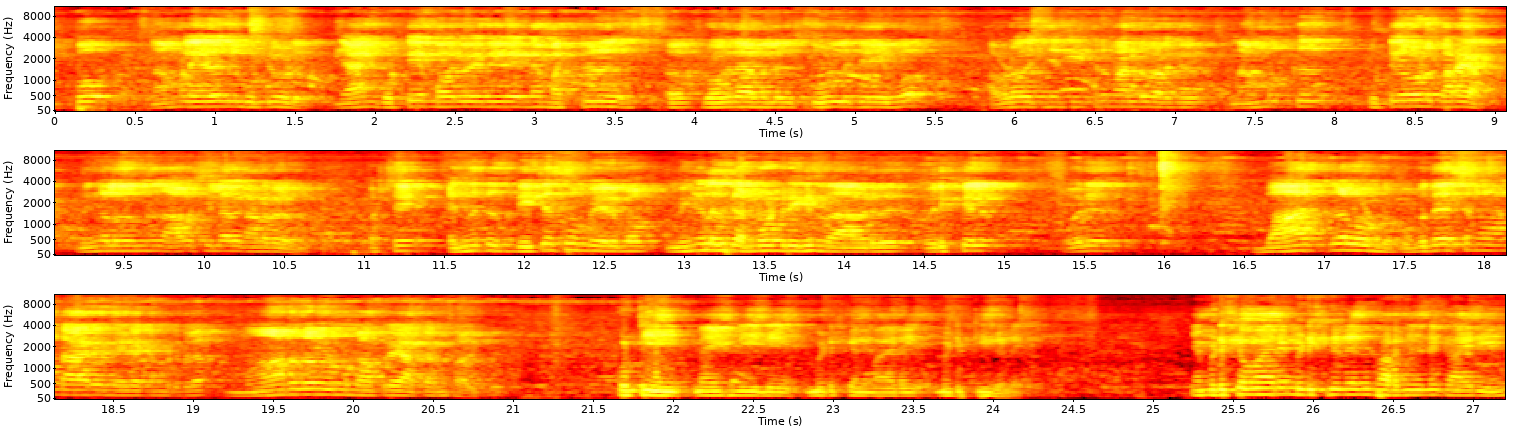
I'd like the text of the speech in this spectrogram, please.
ഇപ്പോൾ നമ്മൾ ഏതെങ്കിലും കുട്ടിയോട് ഞാൻ കൊട്ടിയം പൗരവേദി തന്നെ മറ്റൊരു പ്രോഗ്രാമിൽ സ്കൂളിൽ ചെയ്യുമ്പോൾ അവിടെ വെച്ച് ഞാൻ ടീച്ചർമാരോട് പറഞ്ഞു നമുക്ക് കുട്ടികളോട് പറയാം നിങ്ങൾ ആവശ്യമില്ലാതെ കാണരുത് പക്ഷേ എന്നിട്ട് ടീച്ചേഴ്സ് വരുമ്പോൾ നിങ്ങളിത് കണ്ടുകൊണ്ടിരിക്കുന്നതാവരുത് ഒരിക്കലും ഒരു വാക്കുകളുണ്ട് ഉപദേശങ്ങളുണ്ട് ആരെയും നേരെയാക്കാൻ പറ്റത്തില്ല മാറുകൾ കൊണ്ട് മാത്രമേ ആക്കാൻ സാധിക്കൂ. കുട്ടി മേഖലയിലെ മിടുക്കന്മാരെ മിടുക്കികളെ. ഞാൻ മിടുക്കന്മാരെ മിടുക്കികളെ എന്ന് പറഞ്ഞതിന്റെ കാര്യം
